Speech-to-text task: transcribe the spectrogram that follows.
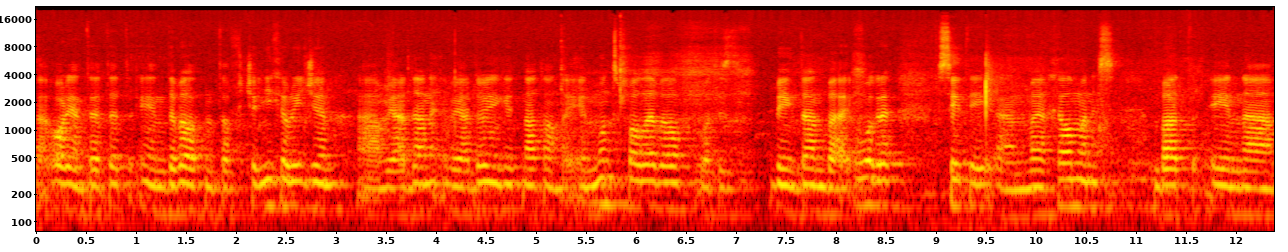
uh, oriented in development of Chernihiv region. Uh, we are done. We are doing it not only in municipal level, what is being done by Ogre city and Mayor Helmanis, but in uh,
